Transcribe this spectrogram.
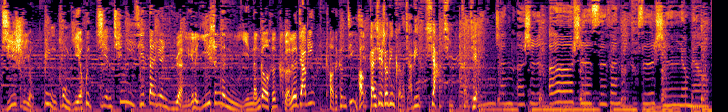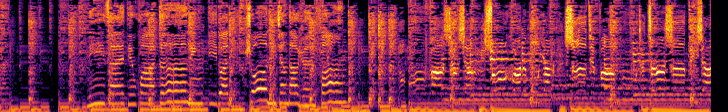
即使有病痛也会减轻一些。但愿远离了医生的你，能够和可乐嘉宾靠得更近一”些好。，感谢收听可乐嘉宾，下期再见。凌晨二时二十四分四十六秒半，你在电话的另一端，说你将到远方。我无法想象你说话的模样，时间仿佛在这时停下，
